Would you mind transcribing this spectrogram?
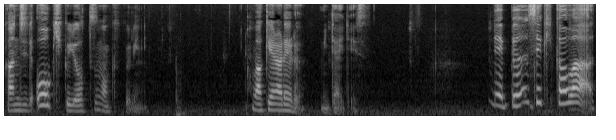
感じで大きく4つのくくりに分けられるみたいです。で、分析家は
